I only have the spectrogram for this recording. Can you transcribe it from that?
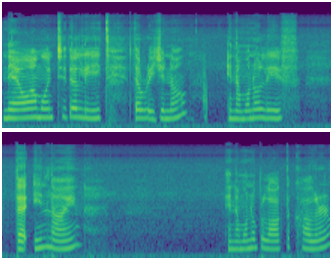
Now I'm going to delete the original and I'm going to leave the inline and I'm going to block the color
